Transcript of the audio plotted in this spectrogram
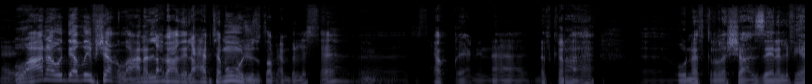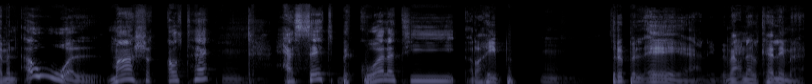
إيه. وأنا ودي أضيف شغلة أنا اللعبة هذه لعبتها مو موجودة طبعا باللستة أه تستحق يعني انها نذكرها أه ونذكر الأشياء الزينة اللي فيها من أول ما شغلتها. حسيت ب quality رهيب. triple A يعني بمعنى الكلمة.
